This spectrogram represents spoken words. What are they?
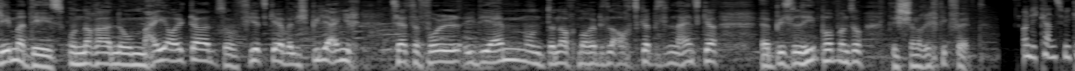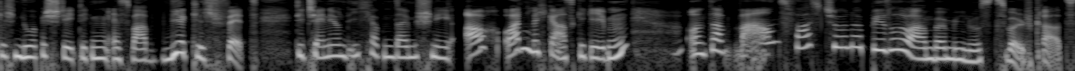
geben wir das. Und nachher noch mein Alter, so 40er, weil ich spiele eigentlich zuerst voll EDM und danach mache ich ein bisschen 80er, ein bisschen 90er, ein bisschen Hip-Hop und so. Das ist schon richtig fett. Und ich kann es wirklich nur bestätigen, es war wirklich fett. Die Jenny und ich haben da im Schnee auch ordentlich Gas gegeben. Und da war uns fast schon ein bisschen warm bei minus 12 Grad.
